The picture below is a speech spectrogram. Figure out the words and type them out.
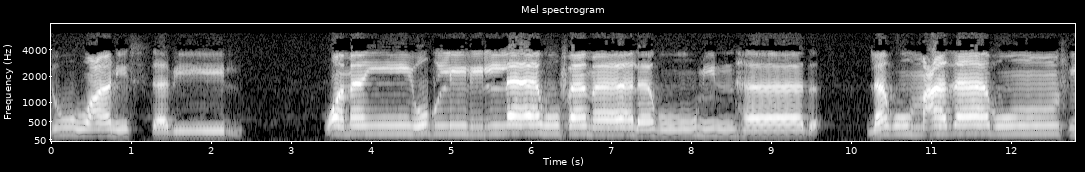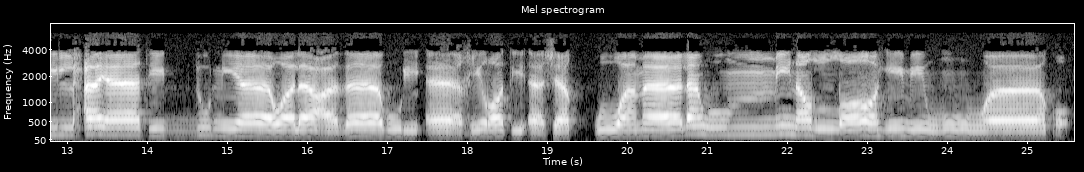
وصدوا عن السبيل ومن يضلل الله فما له من هاد لهم عذاب في الحياة الدنيا ولعذاب الآخرة أشق وما لهم من الله من واق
